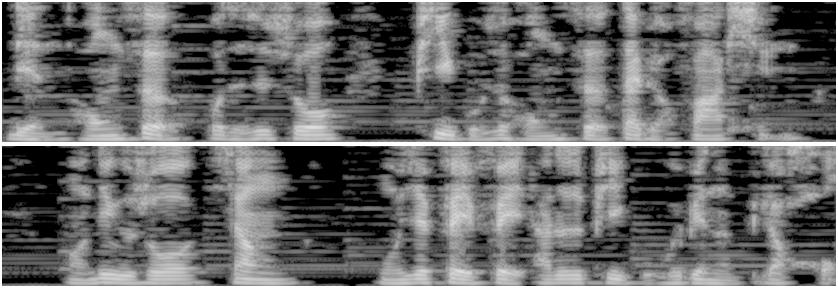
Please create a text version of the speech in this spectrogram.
脸红色，或者是说屁股是红色，代表发情，哦，例如说像某些狒狒，它就是屁股会变得比较红，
